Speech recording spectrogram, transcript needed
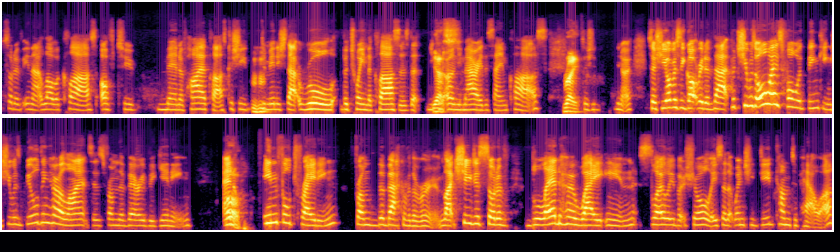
sort of in that lower class off to men of higher class because she Mhm. diminished that rule between the classes that you Yes. can only marry the same class. Right. So she, you know, so she obviously got rid of that, but she was always forward thinking. She was building her alliances from the very beginning and Oh, infiltrating from the back of the room. Like she just sort of bled her way in slowly but surely so that when she did come to power,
